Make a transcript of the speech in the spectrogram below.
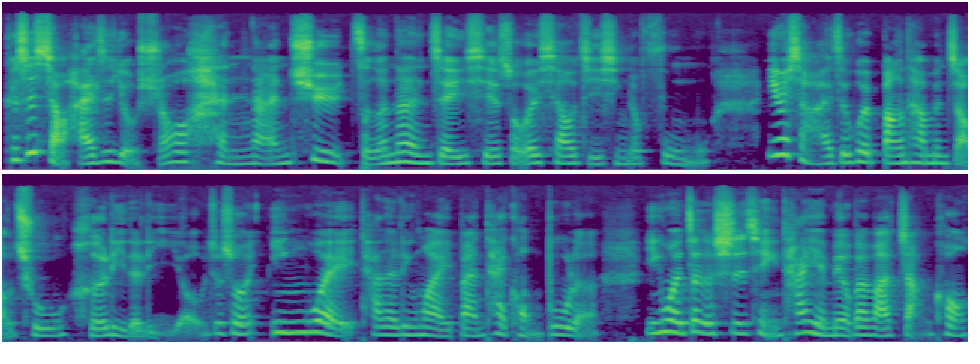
可是小孩子有时候很难去责难这一些所谓消极型的父母，因为小孩子会帮他们找出合理的理由，就说因为他的另外一半太恐怖了，因为这个事情他也没有办法掌控，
